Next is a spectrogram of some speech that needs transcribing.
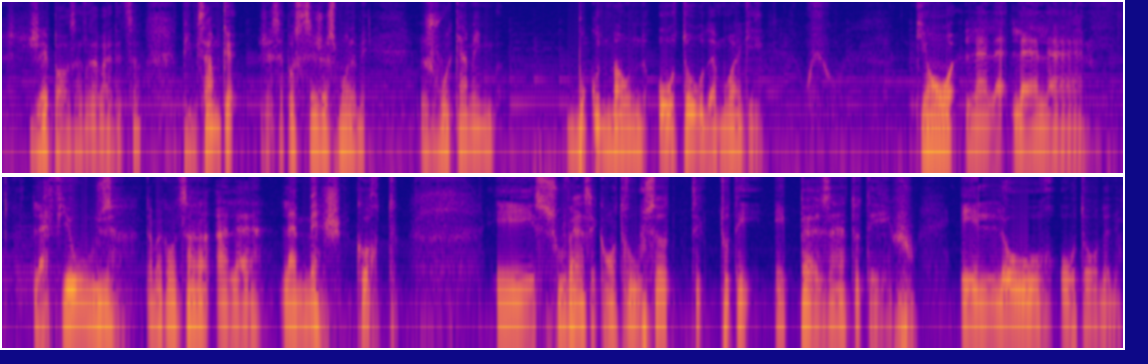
j'ai passé à travers de ça. Puis il me semble que, je sais pas si c'est juste moi, là, mais je vois quand même beaucoup de monde autour de moi qui, qui ont la, la, la, la fuse, comment on dit ça, à la, la mèche courte. Et souvent, c'est qu'on trouve ça, tout est, est, pesant, tout est, est lourd autour de nous.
